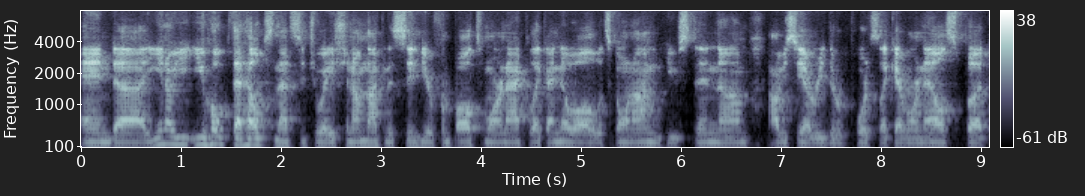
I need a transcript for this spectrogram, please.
And uh, you know, you, you hope that helps in that situation. I'm not going to sit here from Baltimore and act like I know all what's going on in Houston. Um, obviously, I read the reports like everyone else, but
